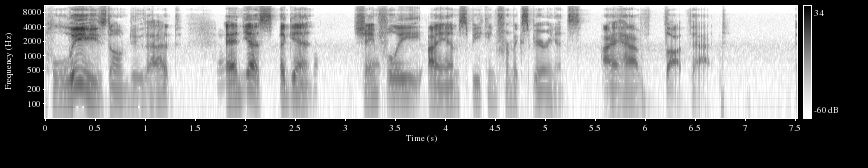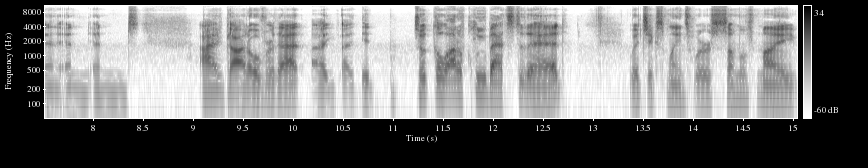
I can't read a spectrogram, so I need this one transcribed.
Please don't do that. And yes, again, shamefully, I am speaking from experience. I have thought that, and and and I've got over that. I, I it took a lot of clue bats to the head, which explains where some of my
